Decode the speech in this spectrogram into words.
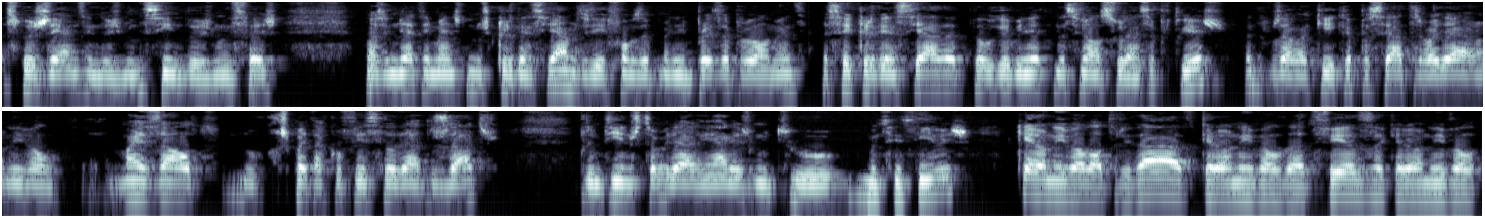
a sua gênese, em 2005, 2006, nós imediatamente nos credenciámos, diria que fomos a primeira empresa, provavelmente, a ser credenciada pelo Gabinete Nacional de Segurança Português. Portanto, usava aqui a capacidade de trabalhar a um nível mais alto no que respeita à confidencialidade dos dados, permitia-nos trabalhar em áreas muito, muito sensíveis quer ao nível da autoridade, quer ao nível da defesa, quer ao nível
